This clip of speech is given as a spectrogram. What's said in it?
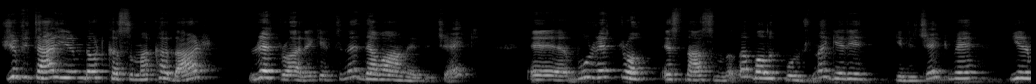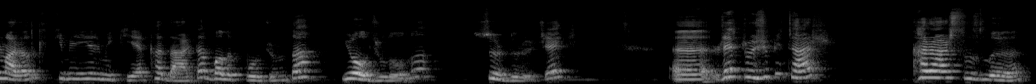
Jüpiter 24 Kasım'a kadar retro hareketine devam edecek. E, bu retro esnasında da Balık burcuna geri gidecek ve 20 Aralık 2022'ye kadar da Balık burcunda yolculuğunu sürdürecek. E, retro Jüpiter kararsızlığı,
